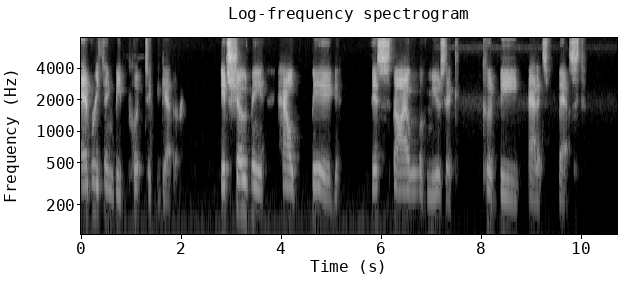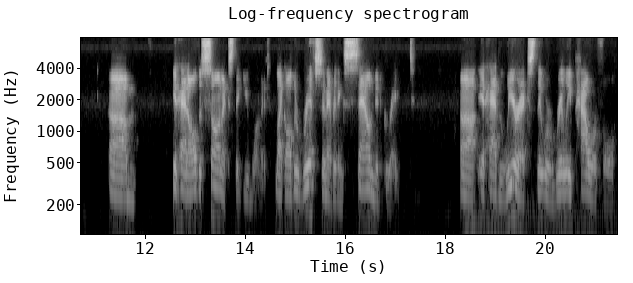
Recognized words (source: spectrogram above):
everything be put together. It showed me how big this style of music could be at its best. Um, it had all the sonics that you wanted, like all the riffs and everything sounded great. Uh, it had lyrics that were really powerful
